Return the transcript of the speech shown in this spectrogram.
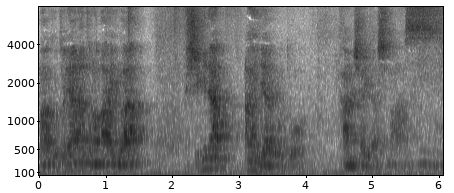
誠にあなたの愛は不思議な愛であることを感謝いたします。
